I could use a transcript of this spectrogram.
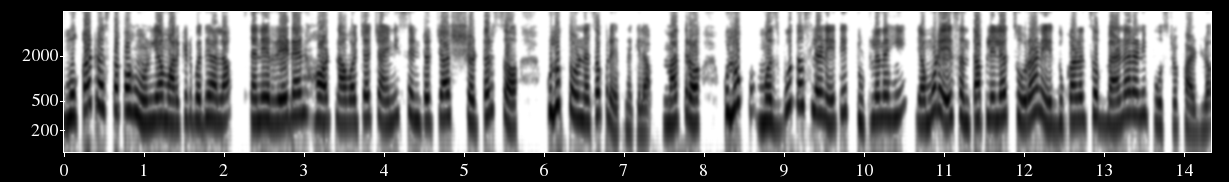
मोकाट रस्ता पाहून या मार्केटमध्ये आला. त्याने रेड अँड हॉट नावाच्या चायनीज सेंटरच्या शटरचं कुलूप तोडण्याचा प्रयत्न केला. मात्र कुलूप मजबूत असल्याने ते तुटलं नाही. यामुळे संतापलेल्या चोराने दुकानाचं बॅनर आणि पोस्टर फाडलं.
